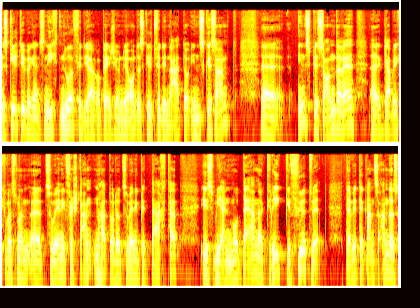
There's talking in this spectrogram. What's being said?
das gilt übrigens nicht nur für die Europäische Union, das gilt für die NATO insgesamt. Äh, insbesondere, äh, glaube ich, was man äh, zu wenig verstanden hat oder zu wenig bedacht hat, ist, wie ein moderner Krieg geführt wird der wird ja ganz anders.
